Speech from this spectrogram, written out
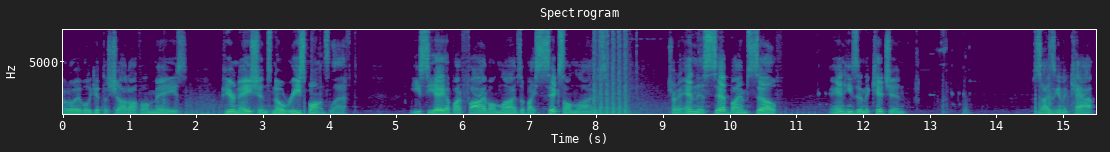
Toto able to get the shot off on Maze. Pure Nations, no respawns left. ECA up by five on lives, up by six on lives. Try to end this. Seb by himself. And he's in the kitchen. Besides, he's gonna cap.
